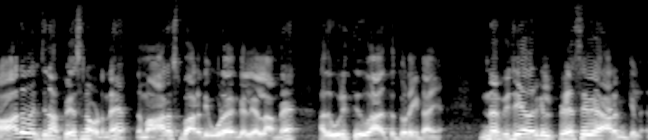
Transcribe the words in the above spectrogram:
ஆதவர்ஜினா பேசின உடனே நம்ம ஆர்எஸ் பாரதி ஊடகங்கள் எல்லாமே அது குறித்து விவாதத்தை தொடங்கிட்டாங்க. இன்னும் விஜய் அவர்கள் பேசவே ஆரம்பிக்கலை.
